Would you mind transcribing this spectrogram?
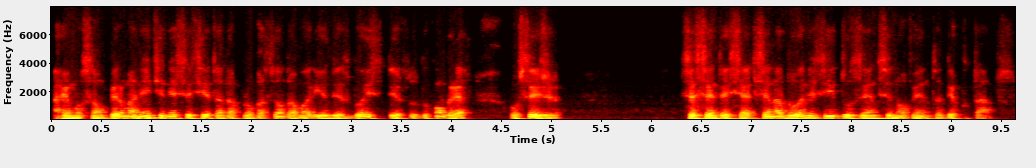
A remoção permanente necessita da aprovação da maioria dos dois terços do Congresso, ou seja, 67 senadores e 290 deputados.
